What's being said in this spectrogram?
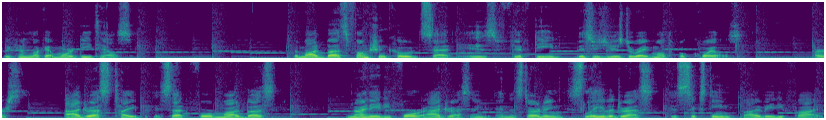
We can look at more details. The Modbus function code set is 15. This is used to write multiple coils. Our address type is set for Modbus 984 addressing and the starting slave address is 16585.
